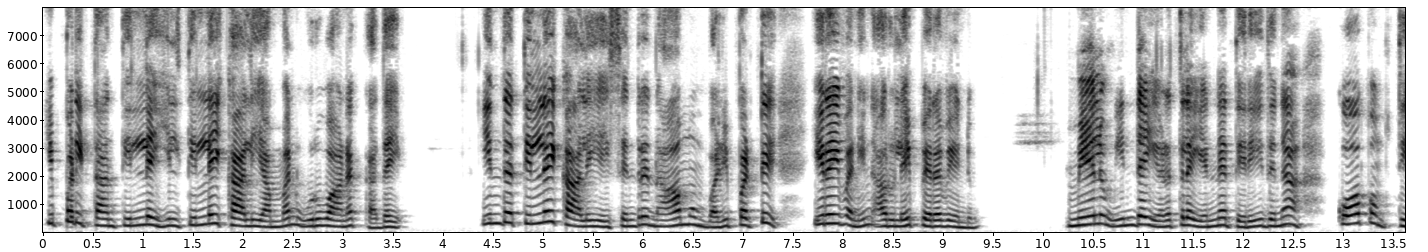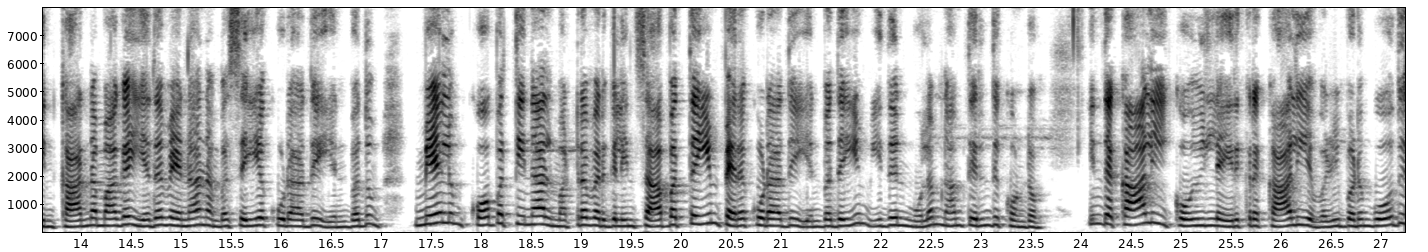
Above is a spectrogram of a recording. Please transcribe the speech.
இப்படித்தான் தில்லையில் தில்லை காளி அம்மன் உருவான கதை. இந்த தில்லை காளையை சென்று நாமும் வழிபட்டு இறைவனின் அருளை பெற வேண்டும். மேலும் இந்த இடத்துல என்ன தெரியுதுன்னா கோபத்தின் காரணமாக எதை வேணா நம்ம செய்யக்கூடாது என்பதும் மேலும் கோபத்தினால் மற்றவர்களின் சாபத்தையும் பெறக்கூடாது என்பதையும் இதன் மூலம் நாம் தெரிந்து கொண்டோம். இந்த காளி கோயிலில் இருக்கிற காளியை வழிபடும் போது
